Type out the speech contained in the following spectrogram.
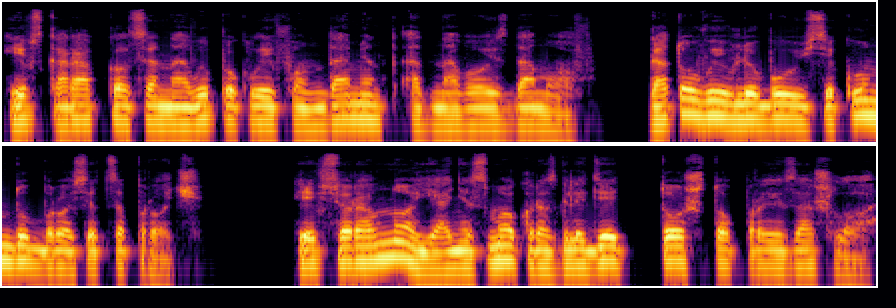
и вскарабкался на выпуклый фундамент одного из домов, готовый в любую секунду броситься прочь. И все равно я не смог разглядеть то, что произошло.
